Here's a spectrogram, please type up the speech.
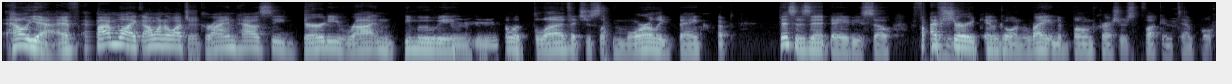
hell yeah, if, if I'm like I want to watch a grindhousey, dirty, rotten B movie Mhm. filled with blood that's just like morally bankrupt, this is it, baby. So 5 Mhm. Shuriken going right into Bone Crusher's fucking temple.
